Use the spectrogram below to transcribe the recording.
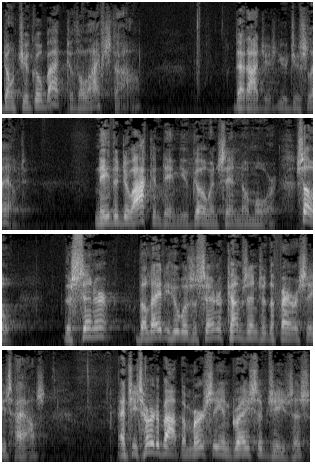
don't you go back to the lifestyle that I just, you just left. Neither do I condemn you. Go and sin no more. So, the sinner, the lady who was a sinner, comes into the Pharisee's house, and she's heard about the mercy and grace of Jesus.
